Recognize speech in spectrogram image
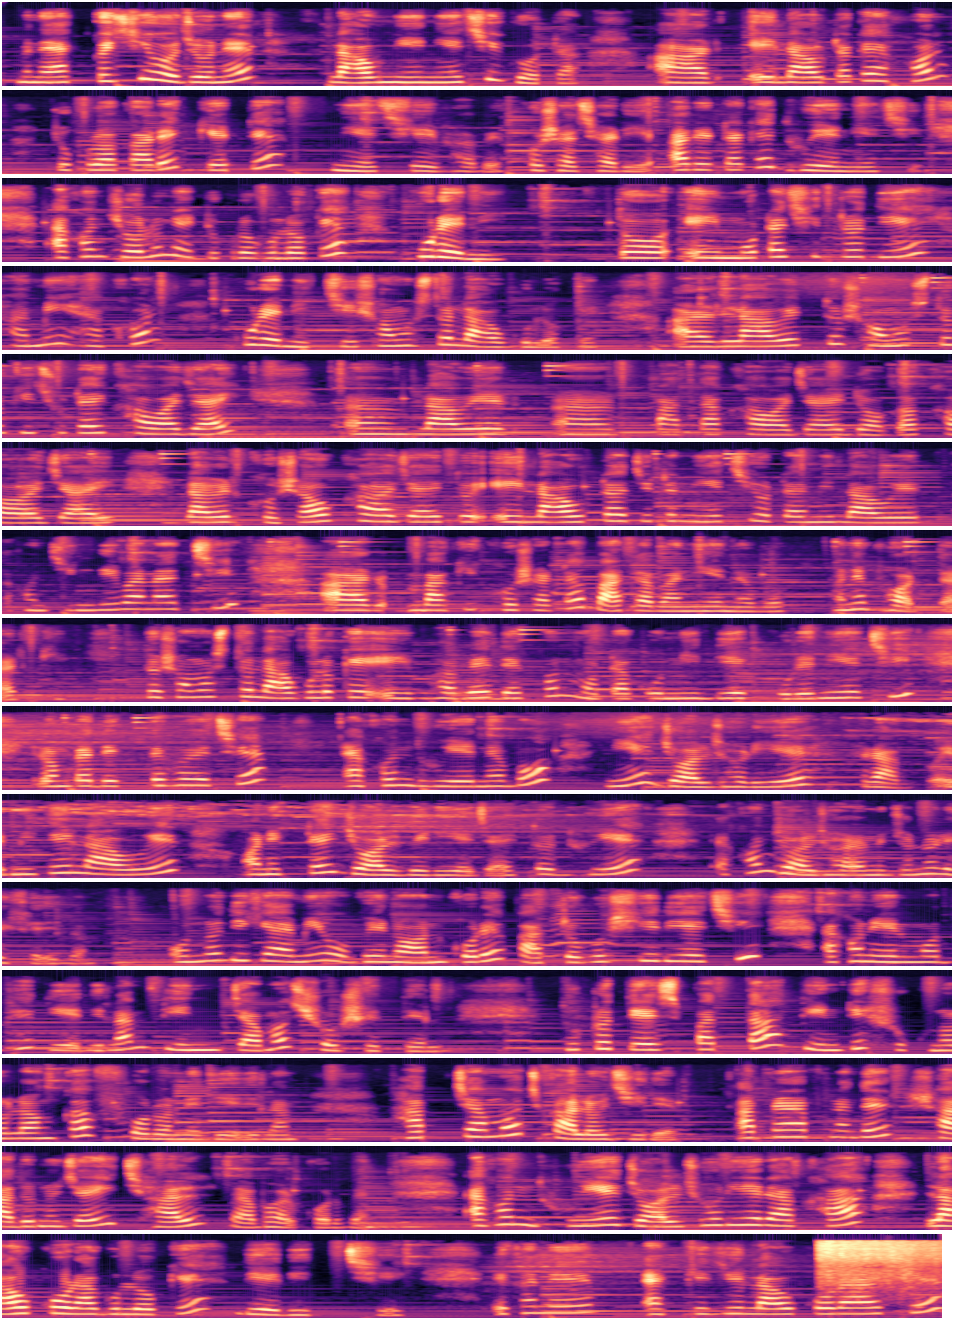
মানে এক কেজি ওজনের লাউ নিয়ে নিয়েছি গোটা। আর এই লাউটাকে এখন টুকরো আকারে কেটে নিয়েছি এইভাবে খোসা ছাড়িয়ে। আর এটাকে ধুয়ে নিয়েছি। এখন চলুন এই টুকরোগুলোকে কুড়ে নিই। তো এই মোটা ছিদ্র দিয়ে আমি এখন কুড়ে নিচ্ছি সমস্ত লাউগুলোকে। আর লাউয়ের তো সমস্ত কিছুটাই খাওয়া যায়। লাউয়ের পাতা খাওয়া যায়, ডগা খাওয়া যায়, লাউয়ের খোসাও খাওয়া যায়। তো এই লাউটা যেটা নিয়েছি ওটা আমি লাউয়ের এখন চিংড়ি বানাচ্ছি আর বাকি খোসাটা বাটা বানিয়ে নেব মানে ভর্তা আর কি। তো সমস্ত লাউগুলোকে এইভাবে দেখুন মোটা কুনি দিয়ে কুড়ে নিয়েছি এরমটা দেখতে হয়েছে। এখন ধুয়ে নেব নিয়ে জল ঝরিয়ে রাখব। এমনিতেই লাউয়ের অনেকটাই জল বেরিয়ে যায় তো ধুয়ে এখন জল ঝরানোর জন্য রেখে দিলাম। অন্যদিকে আমি ওভেন অন করে পাত্র বসিয়ে দিয়েছি। এখন এর মধ্যে দিয়ে দিলাম তিন চামচ সর্ষের তেল। দুটো তেজপাতা, তিনটে শুকনো লঙ্কা ফোড়নে দিয়ে দিলাম। হাফ চামচ কালো জিরে। আপনারা আপনাদের স্বাদ অনুযায়ী ঝাল ব্যবহার করবেন। এখন ধুয়ে জল ঝরিয়ে রাখা লাউ কোড়াগুলোকে দিয়ে দিচ্ছি। এখানে এক কেজি লাউ কোড়া আছে,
